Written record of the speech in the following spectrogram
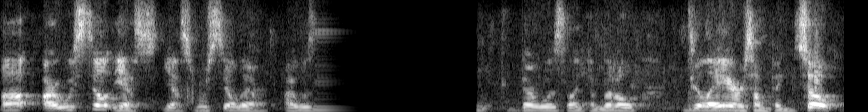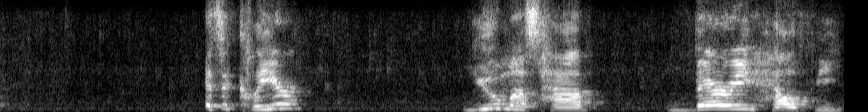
Uh, are we still? Yes, yes, we're still there. I was. There was like a little delay or something. So, is it clear? You must have very healthy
